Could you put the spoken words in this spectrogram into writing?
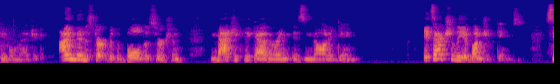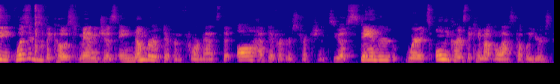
Table magic. I'm going to start with a bold assertion Magic the Gathering is not a game. It's actually a bunch of games. See, Wizards of the Coast manages a number of different formats that all have different restrictions. You have Standard, where it's only cards that came out in the last couple years.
